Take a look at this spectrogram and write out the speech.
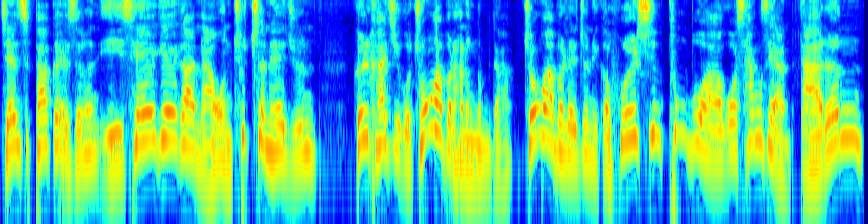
젠스파크에서는 이 세 개가 나온 추천해준 그걸 가지고 종합을 하는 겁니다. 종합을 해주니까 훨씬 풍부하고 상세한 다른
